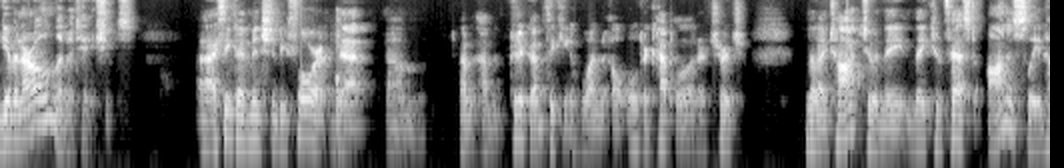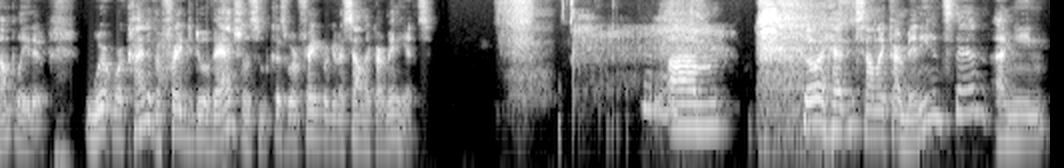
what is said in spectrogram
given our own limitations. Uh, I think I've mentioned before that um, I'm, I'm, particularly I'm thinking of one older couple in our church that I talked to, and they they confessed honestly and humbly that we're we're kind of afraid to do evangelism because we're afraid we're going to sound like Arminians. Um, go ahead and sound like Arminians then. I mean,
